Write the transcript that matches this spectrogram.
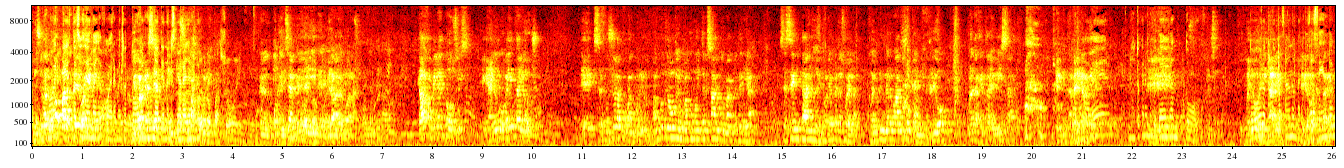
funcionando una parte ¿Qué está sucediendo allá afuera? Mientras todo el mundo atiende al señor allá. Porque el potencial que ahí era Cada familia entonces en el año 98 eh, se fusiona con Banco Unión. Banco Unión es un banco muy interesante, un banco que tenía 60 años de historia en Venezuela. Fue el primer banco que emitió una tarjeta de visa en América Latina. Nosotros queremos que ustedes vean todo. Todo lo que está pasando para que se sientan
